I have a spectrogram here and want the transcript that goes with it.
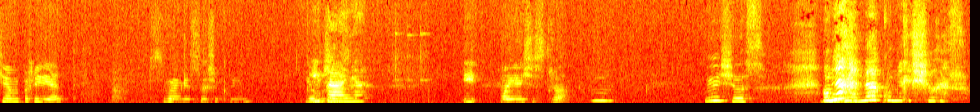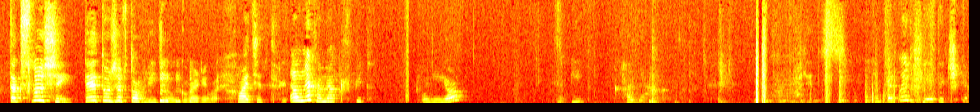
Всем привет. С вами Саша Квин. Я И Таня. И моя сестра. И сейчас. У меня хомяк умер еще раз. Так, слушай, ты это уже в том видео говорила. Хватит. А у меня хомяк спит. У нее спит хомяк. Палец. В такой клеточке.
